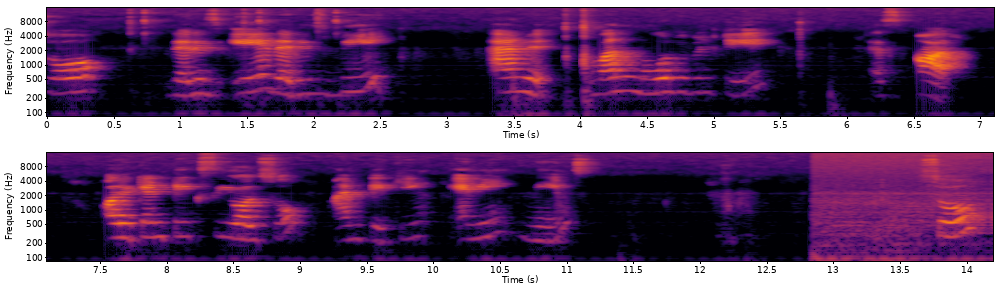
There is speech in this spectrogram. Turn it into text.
so there is a there is b and one more we will take as r. Or you can take c also. I'm taking any names. So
